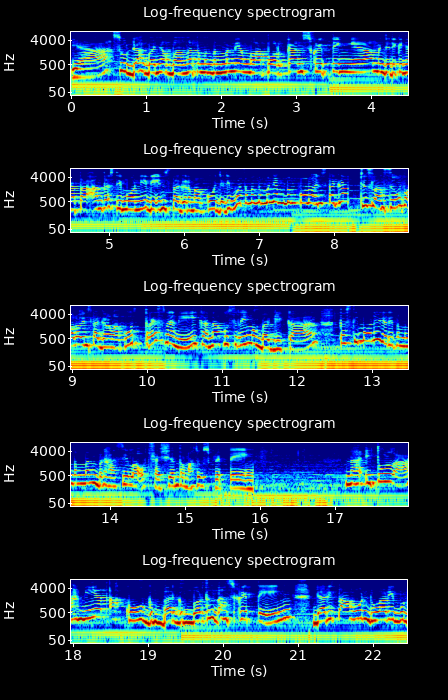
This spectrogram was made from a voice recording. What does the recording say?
ya. Sudah banyak banget teman-teman yang melaporkan scriptingnya menjadi kenyataan testimoni di Instagram aku. Jadi buat teman-teman yang belum follow Instagram, just langsung follow Instagram aku Tresnani karena aku sering membagikan testimoni dari teman-teman berhasil law of attraction termasuk scripting. Nah itulah niat aku gembar-gembor tentang scripting dari tahun 2020,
